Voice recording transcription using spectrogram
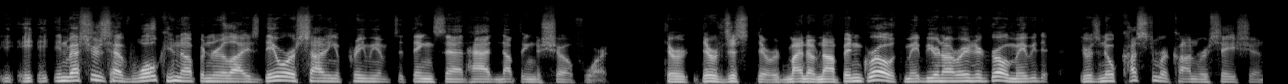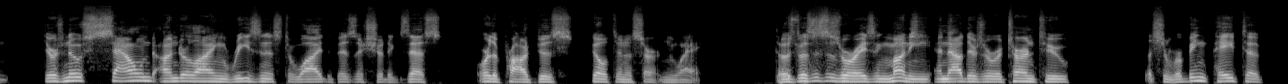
investors have woken up and realized they were assigning a premium to things that had nothing to show for it there there just there might have not been growth maybe you're not ready to grow maybe there's no customer conversation there's no sound underlying reason as to why the business should exist or the product is built in a certain way. Those businesses were raising money and now there's a return to listen, we're being paid to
